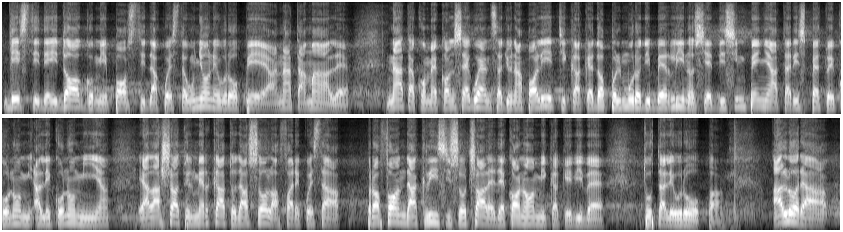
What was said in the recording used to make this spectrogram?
Visti dei dogmi posti da questa Unione Europea nata male, nata come conseguenza di una politica che dopo il muro di Berlino si è disimpegnata rispetto all'economia e ha lasciato il mercato da solo a fare questa profonda crisi sociale ed economica che vive tutta l'Europa. Allora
